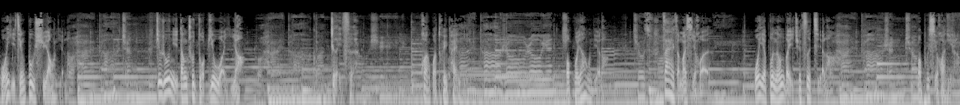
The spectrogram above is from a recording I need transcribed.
我已经不需要你了，就如你当初躲避我一样。这一次，换我推开你，我不要你了。再怎么喜欢，我也不能委屈自己了。我不喜欢你了。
